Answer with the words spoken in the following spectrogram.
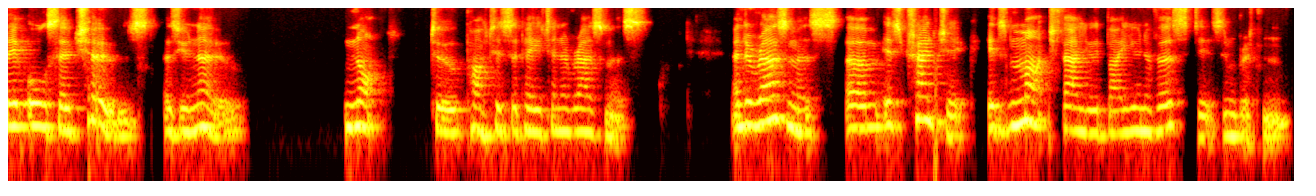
they also chose, as you know, not to participate in Erasmus. And Erasmus um, is tragic. It's much valued by universities in Britain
